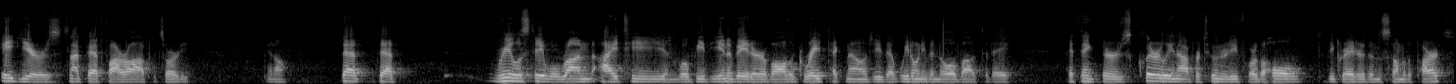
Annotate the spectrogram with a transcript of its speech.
eight years, it's not that far off, it's already, you know, that, that real estate will run IT and will be the innovator of all the great technology that we don't even know about today. I think there's clearly an opportunity for the whole to be greater than the sum of the parts.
